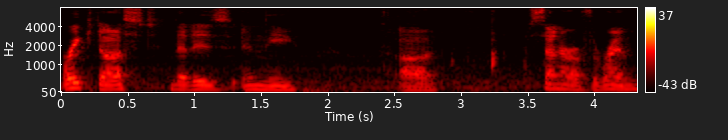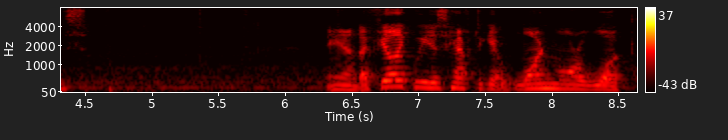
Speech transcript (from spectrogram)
brake dust that is in the uh, center of the rims. And I feel like we just have to get one more look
